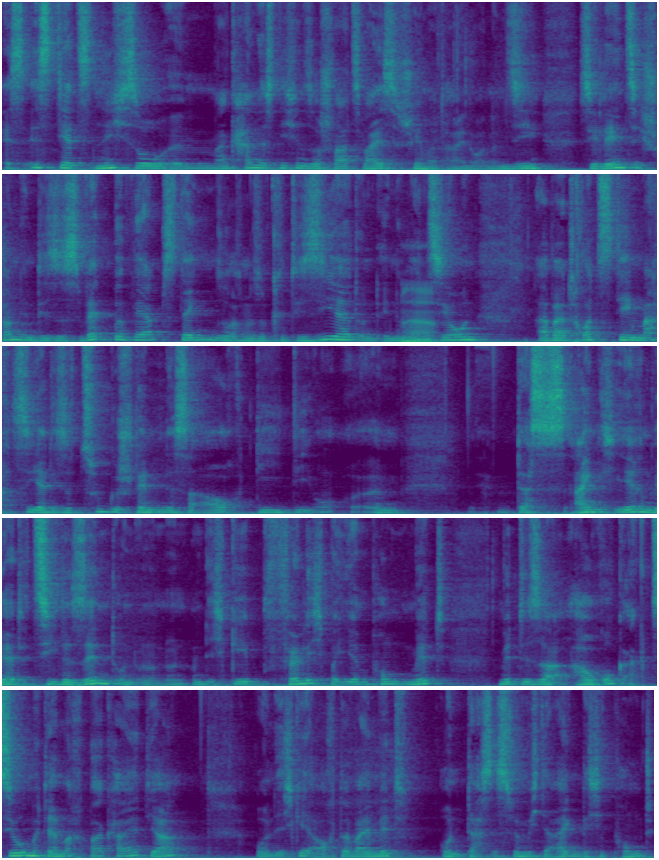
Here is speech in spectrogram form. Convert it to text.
es ist jetzt nicht so, ähm, man kann es nicht in so schwarz-weiße Schemata einordnen. Sie, sie lehnt sich schon in dieses Wettbewerbsdenken, so was man so kritisiert und Innovation, aber trotzdem macht sie ja diese Zugeständnisse auch, die, die ähm, dass es eigentlich ehrenwerte Ziele sind und, und, und- und ich gehe völlig bei ihrem Punkt mit, mit dieser Hauruck-Aktion, mit der Machbarkeit, ja, und ich gehe auch dabei mit und das ist für mich der eigentliche Punkt,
